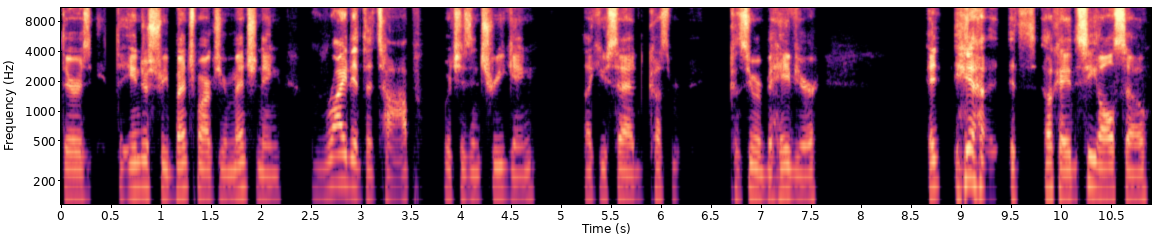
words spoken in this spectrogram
there's the industry benchmarks you're mentioning right at the top, which is intriguing. Like you said, customer consumer behavior. It yeah, it's okay. See also.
